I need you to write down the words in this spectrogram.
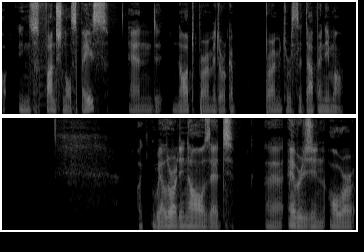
uh, in functional space and not parameter parameter setup anymore. We already know that uh, averaging our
